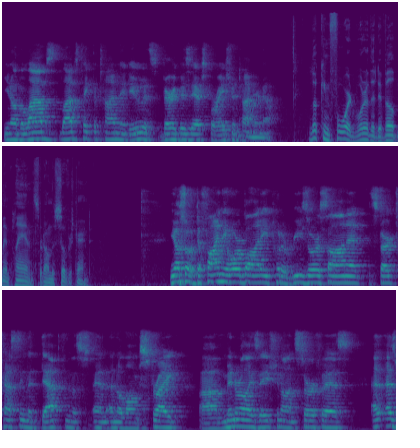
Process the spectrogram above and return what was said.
you know the labs labs take the time they do. It's very busy exploration time right now. Looking forward, what are the development plans on the Silver Strand? You know, so define the ore body, put a resource on it, start testing the depth and the and, and along strike, um, mineralization on surface, as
